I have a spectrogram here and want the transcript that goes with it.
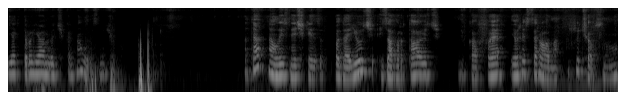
як трояндочка налисничок. А так налиснички подають і загортають в кафе і в ресторанах по-сучасному.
